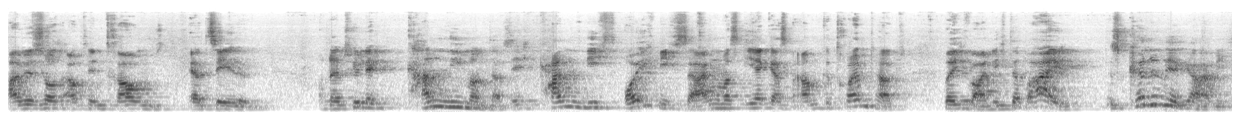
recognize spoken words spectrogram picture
aber ihr sollt auch den Traum erzählen. Und natürlich kann niemand das. Ich kann nicht, euch nicht sagen, was ihr gestern Abend geträumt habt, weil ich war nicht dabei. Das können wir gar nicht.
